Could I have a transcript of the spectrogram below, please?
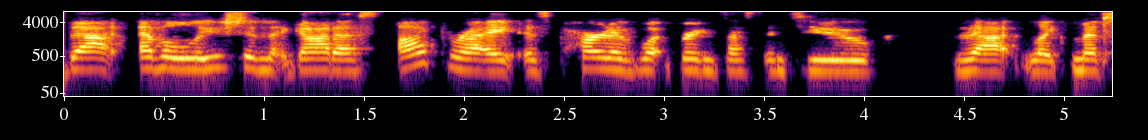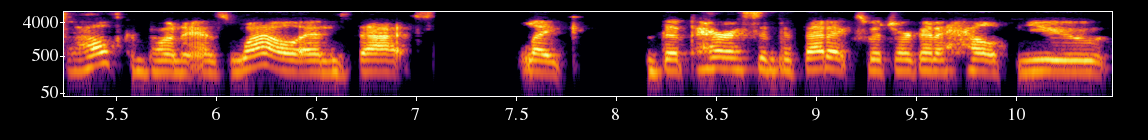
that evolution that got us upright is part of what brings us into that like mental health component as well. And that like the parasympathetics, which are going to help you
